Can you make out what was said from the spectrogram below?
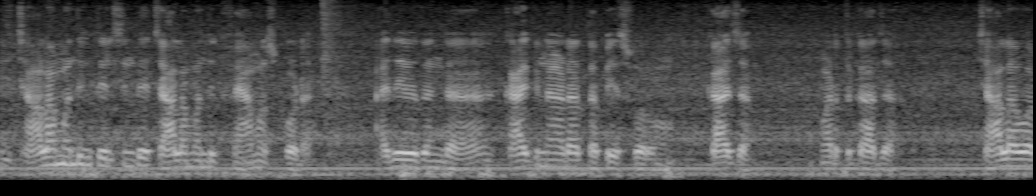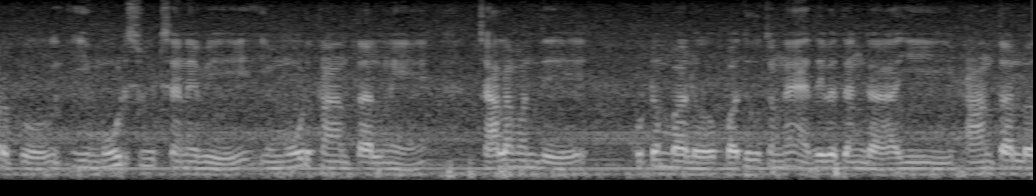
ఇది చాలామందికి తెలిసిందే చాలామందికి ఫేమస్ కూడా. అదేవిధంగా కాకినాడ తపేశ్వరం కాజా మడత కాజా. చాలా వరకు ఈ మూడు స్వీట్స్ అనేవి ఈ మూడు ప్రాంతాలని చాలామంది కుటుంబాలు బతుకుతున్నాయి. అదేవిధంగా ఈ ప్రాంతాల్లో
